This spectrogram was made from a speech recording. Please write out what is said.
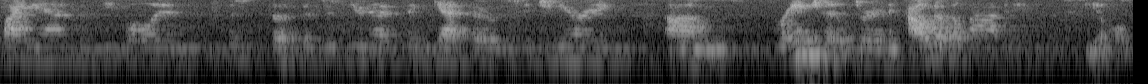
finance and people in the, the business units and get those engineering um, out of the lab and into the field.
